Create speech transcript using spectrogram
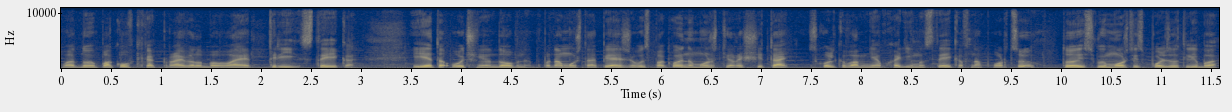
В одной упаковке, как правило, бывает 3 стейка. И это очень удобно, потому что, опять же, вы спокойно можете рассчитать, сколько вам необходимо стейков на порцию. То есть вы можете использовать либо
